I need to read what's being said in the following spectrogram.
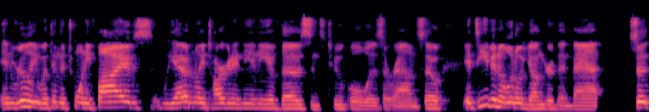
And really, within the 25s, we haven't really targeted any of those since Tuchel was around. So it's even a little younger than that. So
